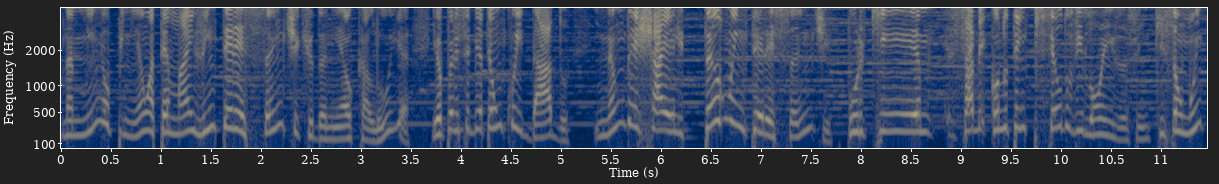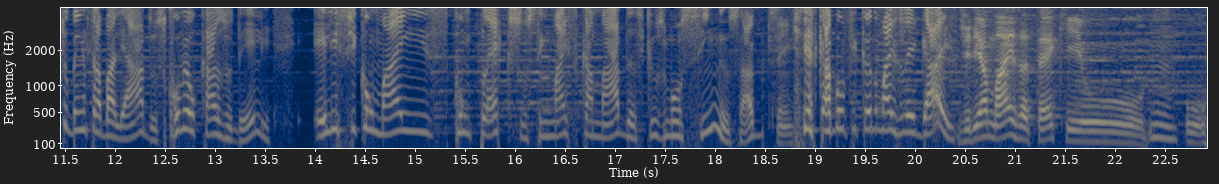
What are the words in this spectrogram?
na minha opinião, até mais interessante que o Daniel Kaluuya. E eu percebi até um cuidado em não deixar ele tão interessante, porque, sabe, quando tem pseudo-vilões, assim, que são muito bem trabalhados, como é o caso dele, eles ficam mais complexos, têm mais camadas que os mocinhos, sabe? Sim. E acabam ficando mais legais. Diria mais até que o, Hum. o,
